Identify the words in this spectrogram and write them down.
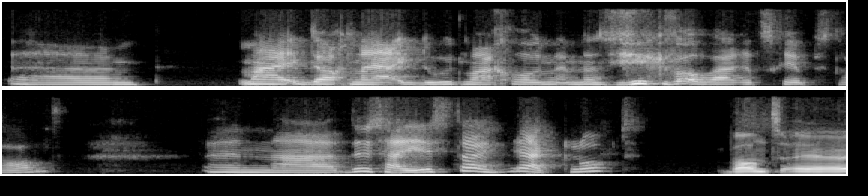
Ehm, maar ik dacht, nou ja, ik doe het maar gewoon en dan zie ik wel waar het schip strandt. En, eh, dus hij is er, ja, klopt. Want eh,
